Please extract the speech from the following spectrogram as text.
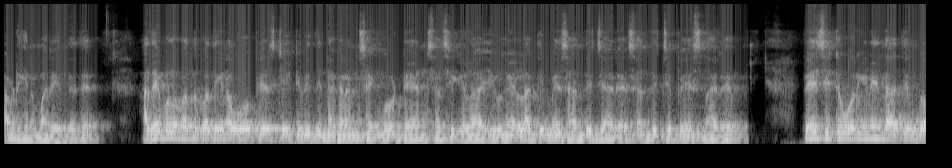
அப்படிங்கிற மாதிரி இருந்தது. அதே போல் வந்து பார்த்திங்கன்னா ஓபிஎஸ் டிடிவி தினகரன் செங்கோட்டையன் சசிகலா இவங்க எல்லாத்தையுமே சந்தித்தார் சந்தித்து பேசினார். பேசிட்டு ஒருங்கிணைந்த அதிமுக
